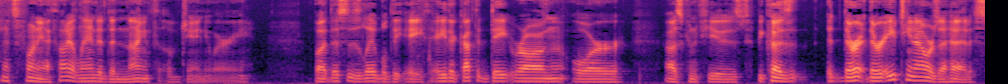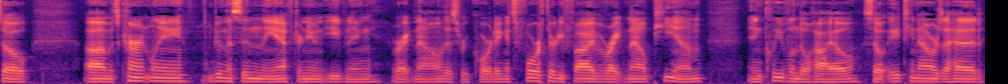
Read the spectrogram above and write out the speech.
that's funny i thought i landed the 9th of january but this is labeled the 8th i either got the date wrong or i was confused because they're they're 18 hours ahead. So um, it's currently i'm doing this in the afternoon evening right now this recording. It's 4.35 right now pm in cleveland ohio. So 18 hours ahead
